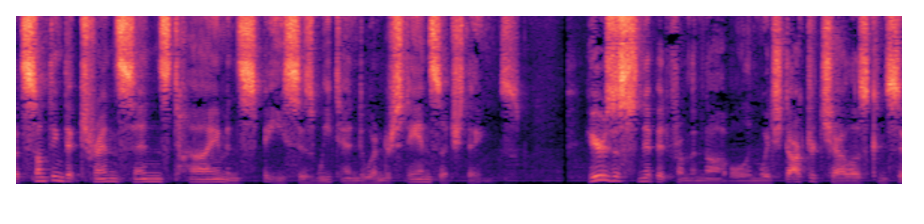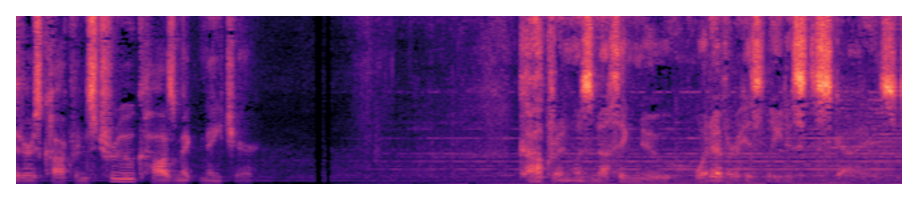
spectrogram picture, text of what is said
but something that transcends time and space as we tend to understand such things. Here's a snippet from the novel in which Dr. Challis considers Cochran's true cosmic nature. Cochran was nothing new, whatever his latest disguise.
